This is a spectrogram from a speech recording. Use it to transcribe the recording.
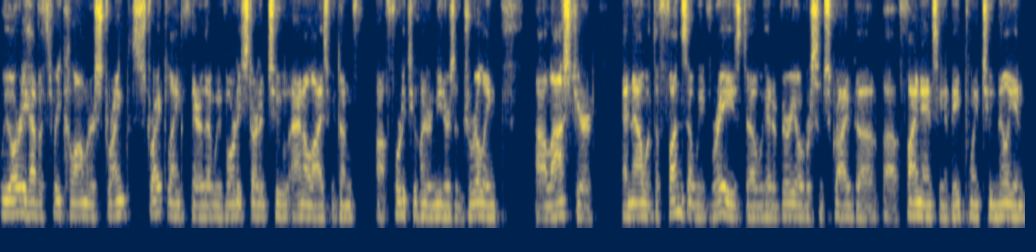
we already have a three kilometer strike, strike length there that we've already started to analyze. We've done uh, 4,200 meters of drilling uh, last year. And now with the funds that we've raised, uh, we had a very oversubscribed uh, uh, financing of 8.2 million.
